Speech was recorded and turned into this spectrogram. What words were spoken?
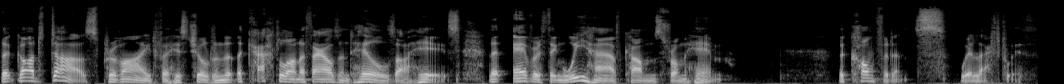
that God does provide for his children, that the cattle on a thousand hills are his, that everything we have comes from him. The confidence we're left with,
